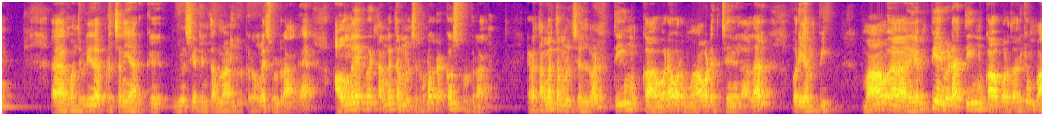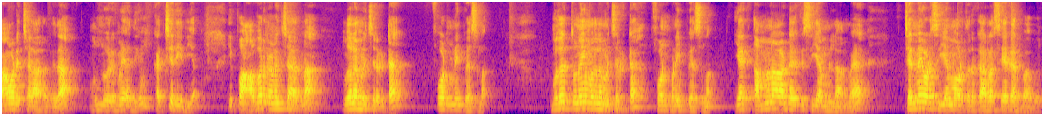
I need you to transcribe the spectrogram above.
கொஞ்சம் வெளியில பிரச்சனையா இருக்கு. நியூஸ் எயிட்டின் தமிழ்நாட்டில் இருக்கிறவங்களே சொல்றாங்க. அவங்களே போய் தங்க தமிழ் செல்வன் ஒரு ரெக்வஸ்ட் கொடுக்குறாங்க. ஏன்னா தங்கத்தமிழ் செல்வன் திமுகவோட ஒரு மாவட்ட செயலாளர் ஒரு எம்பி மா எம்பியை விட திமுகவை பொறுத்த வரைக்கும் மாவட்ட செயலாளருக்கு தான் முன்னுரிமை அதிகம் கட்சி ரீதியாக இப்போ அவர் நினச்சாருன்னா முதலமைச்சர்கிட்ட ஃபோன் பண்ணி பேசலாம். முதல் துணை முதலமைச்சர்கிட்ட ஃபோன் பண்ணி பேசலாம். ஏன் தமிழ்நாட்டுக்கு சிஎம் இல்லாமல் சென்னையோட சிஎம் ஒருத்தர் இருக்காரா சேகர் பாபு.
